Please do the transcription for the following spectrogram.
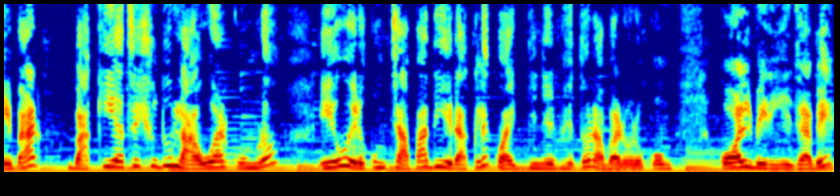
এবার বাকি আছে শুধু লাউ আর কুমড়ো। এও এরকম চাপা দিয়ে রাখলে কয়েকদিনের ভেতর আবার ওরকম কল বেরিয়ে যাবে,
